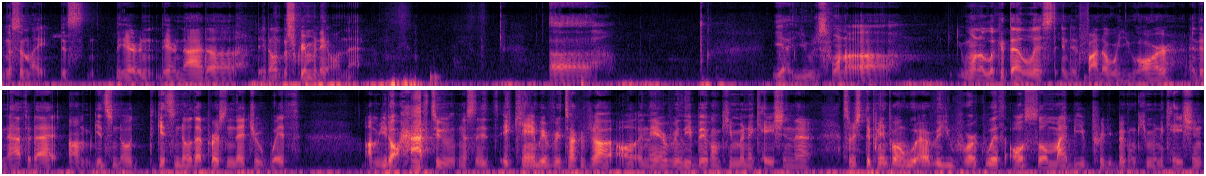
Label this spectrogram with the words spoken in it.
Listen, like it's they're they're not uh they don't discriminate on that. Uh, yeah, you just wanna uh you want to look at that list and then find out where you are, and then after that, um, get to know get to know that person that you're with. Um, you don't have to. It, it can be a very talkative job, oh, and they are really big on communication there. Especially depending on whoever you work with, also might be pretty big on communication.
